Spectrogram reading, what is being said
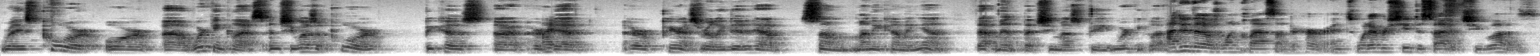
raised poor or uh, working class, and she wasn't poor because uh, her I- dad, her parents really did have some money coming in. That meant that she must be working class. I knew that I was one class under her, and whatever she decided she was,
